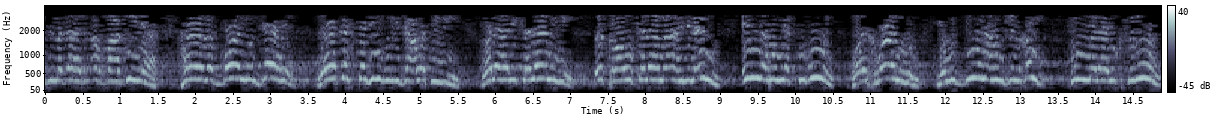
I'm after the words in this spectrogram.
في المذاهب الأربعة كلها. هذا الضال الجاهل لا تستجيبوا لدعوته ولا لكلامه. اقرأوا كلام أهل العلم. إنهم يكتبون وإخوانهم يمدونهم في الغي ثم لا يقصرون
